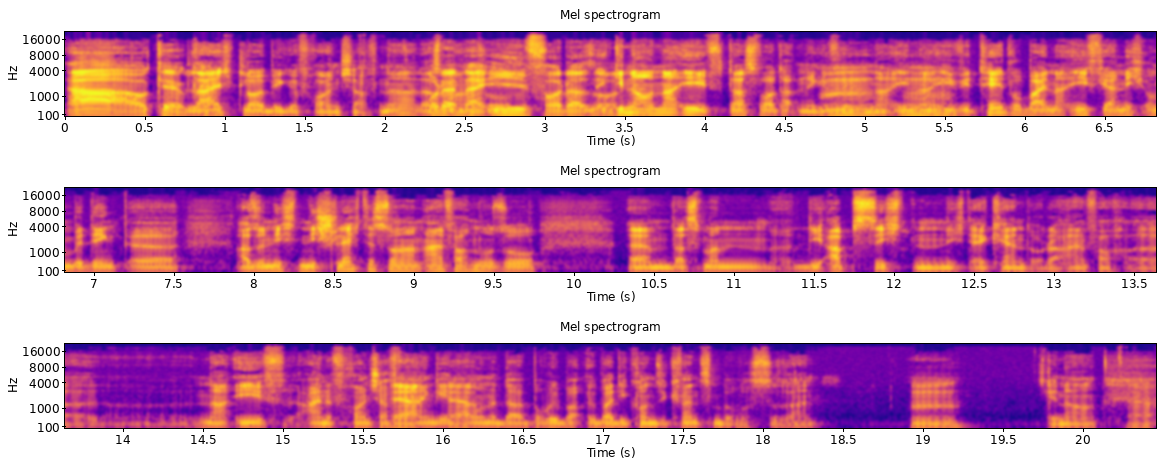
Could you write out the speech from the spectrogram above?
Ah, okay, okay. Leichtgläubige Freundschaft, ne? Dass Oder man so- naiv oder so. Nee, ne? genau, naiv, das Wort hat mir gefehlt. Mhm, Nai Naivität, wobei naiv ja nicht unbedingt, äh, also nicht, nicht schlecht ist, sondern einfach nur so, dass man die Absichten nicht erkennt oder einfach äh, naiv eine Freundschaft Ja, eingeht, ja. ohne darüber über die Konsequenzen bewusst zu sein. Mhm. Genau. Ja.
